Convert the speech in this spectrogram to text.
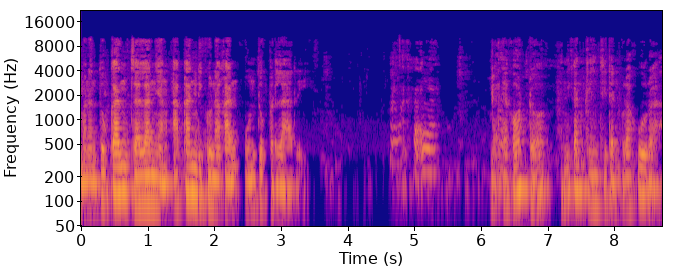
menentukan jalan yang akan digunakan untuk berlari. maksudnya Nggak ada kodok, ini kan kelinci dan kura-kura.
